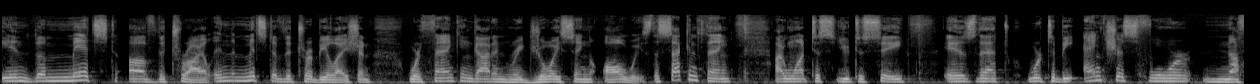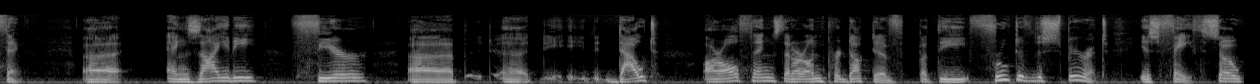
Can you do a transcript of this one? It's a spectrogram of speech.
in the midst of the trial, in the midst of the tribulation. We're thanking God and rejoicing always. The second thing I want to, you to see is that we're to be anxious for nothing. Uh, anxiety, fear, uh, uh, doubt are all things that are unproductive, but the fruit of the Spirit is faith. So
